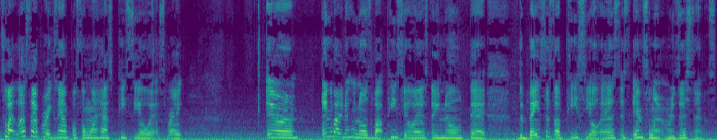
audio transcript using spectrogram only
So like let's say for example someone has pcos right? And anybody who knows about pcos they know that the basis of pcos is insulin resistance.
